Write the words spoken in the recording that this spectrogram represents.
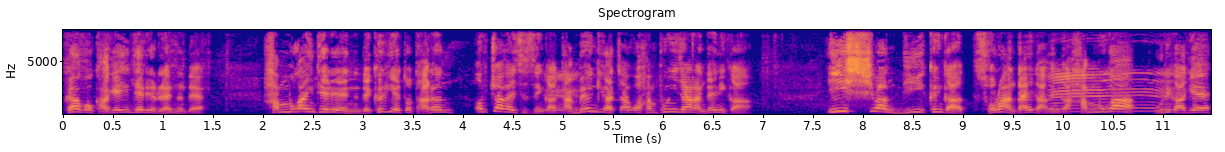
그래갖고 가게 인테리어를 했는데 한무가 인테리어 했는데 거기에 또 다른 업자가 있었으니까 음. 담배 연기가 짜고 한풍이 잘 안 되니까 이 씨발 니 그러니까 서로 안다이가 그러니까 음. 한무가 우리 가게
